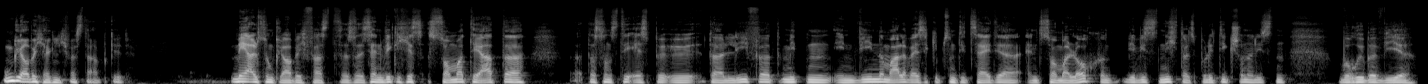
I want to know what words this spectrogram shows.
Unglaublich eigentlich, was da abgeht. Mehr als unglaublich fast. Also es ist ein wirkliches Sommertheater, das uns die SPÖ da liefert, mitten in Wien. Normalerweise gibt es um die Zeit ja ein Sommerloch und wir wissen nicht als Politikjournalisten, worüber wir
